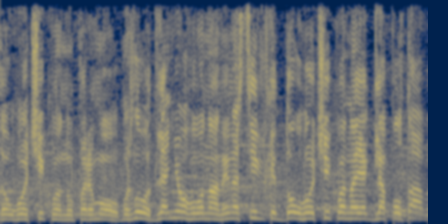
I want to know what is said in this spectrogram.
довгоочікувану перемогу. Можливо, для нього вона не настільки довгоочікувана, як для Полтави.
